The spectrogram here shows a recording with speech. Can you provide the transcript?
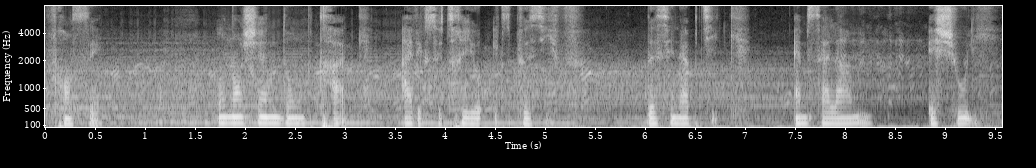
français. On enchaîne donc Track avec ce trio explosif de Synaptic, M. Salam et Shuli.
